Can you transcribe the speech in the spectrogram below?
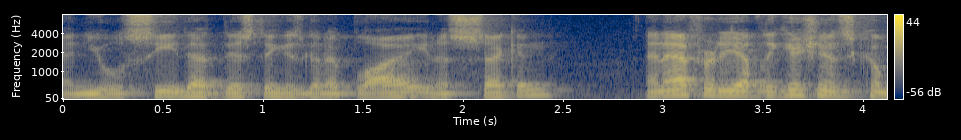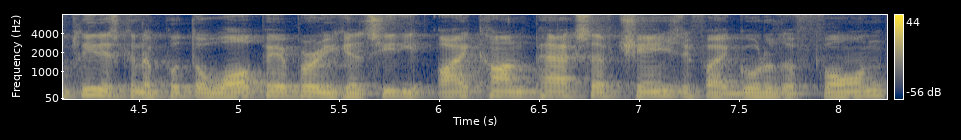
and you'll see that this thing is going to apply in a second. And after the application is complete, it's going to put the wallpaper. You can see the icon packs have changed. If I go to the phone,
